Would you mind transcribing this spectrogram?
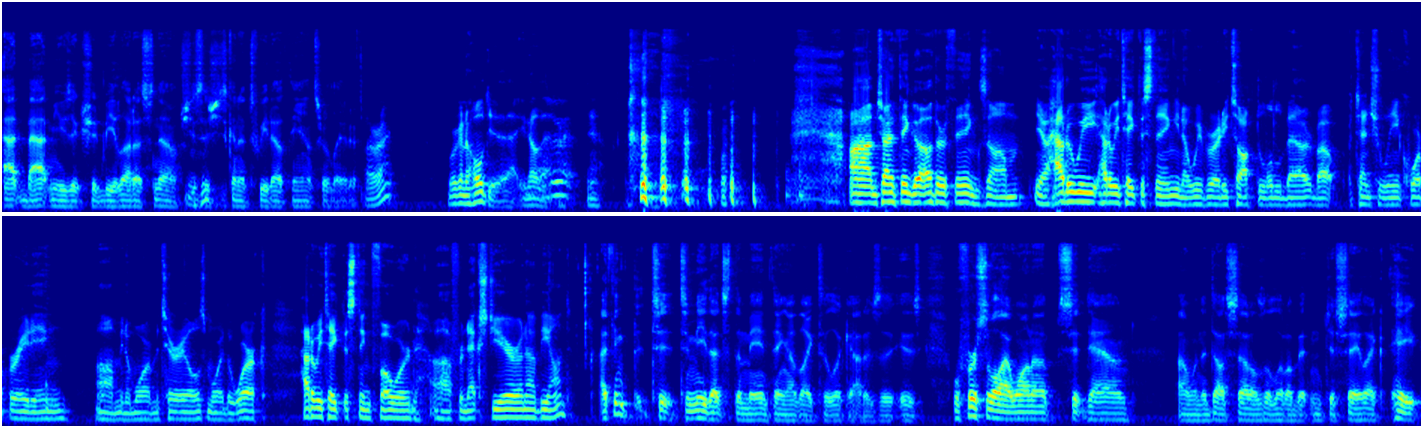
at bat music should be, let us know. She says she's going to tweet out the answer later. All right, we're gonna hold you to that. You know that. it. Yeah. I'm trying to think of other things. Um, you know, how do we how do we take this thing? You know, we've already talked a little bit about potentially incorporating, um, you know, more materials, more of the work. How do we take this thing forward uh, for next year and uh, beyond? I think to, to me, that's the main thing I'd like to look at is, is well, first of all, I want to sit down uh, when the dust settles a little bit and just say like, hey,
